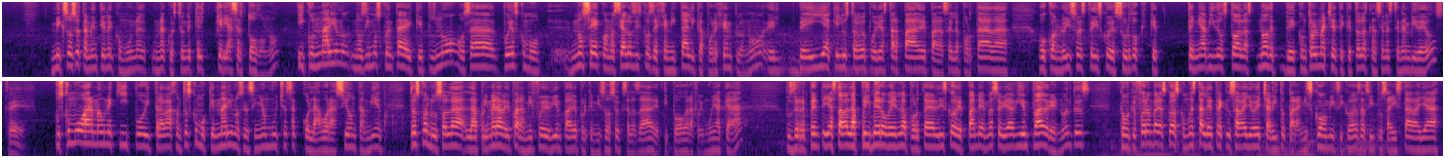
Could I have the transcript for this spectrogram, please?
Mi ex socio también tiene como una, una cuestión de que él quería hacer todo, ¿no? Y con Mario nos dimos cuenta de que, pues no, o sea, pues como, eh, no sé, conocía los discos de Genitalica, por ejemplo, ¿no? Él veía que ilustrador podría estar padre para hacer la portada, o cuando hizo este disco de zurdo que, tenía videos todas las, no, de, Control Machete, que todas las canciones tenían videos. Sí. Pues cómo arma un equipo y trabaja. Entonces como que Mario nos enseñó mucho esa colaboración también. Entonces cuando usó la, la primera vez para mí fue bien padre porque mi socio que se las daba de tipógrafo y muy acá pues de repente ya estaba la primero B en la portada del disco de Panda y además se veía bien padre, ¿no? Entonces, como que fueron varias cosas, como esta letra que usaba yo de chavito para mis cómics y cosas así, pues ahí estaba ya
